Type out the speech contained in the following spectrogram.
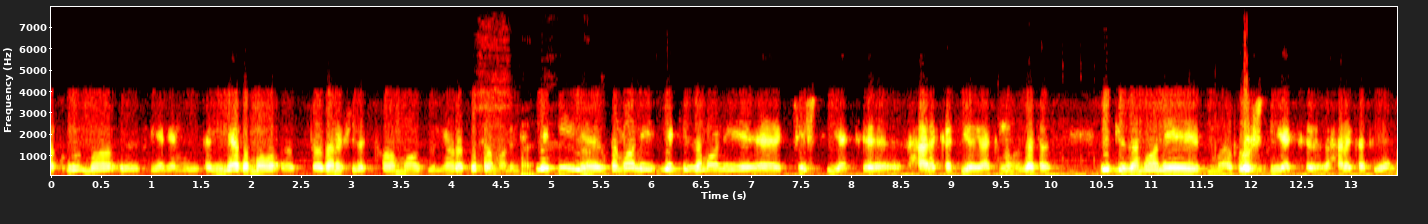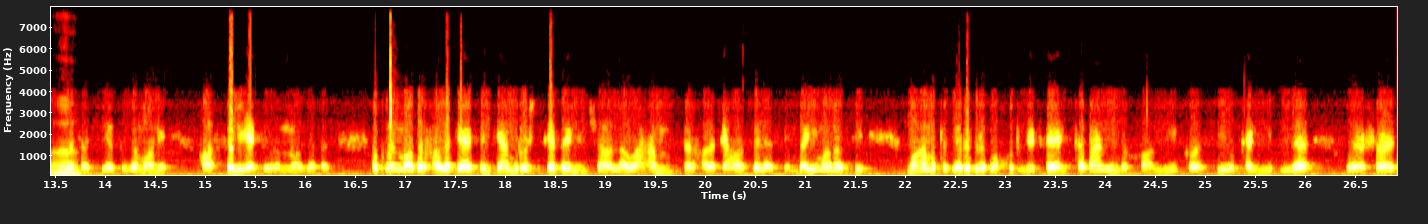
اکنون ما یعنی زمینه به ما داده نشده تا ما دنیا را بفهمانیم یکی زمان یکی زمان کشت یک حرکت یا یک نهضت است. یک زمان رشد یک حرکت یا نهضت است. یک زمان حاصل یک نهضت است. اکنون ما در حالت هستیم که هم رشد کردیم انشاءالله و هم در حالت حاصل هستیم. به این معنی ما هم تجارب را با خود گرفتیم طبعا خانی کاسی و کمی بوده و شاید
